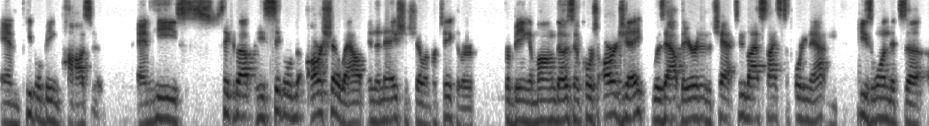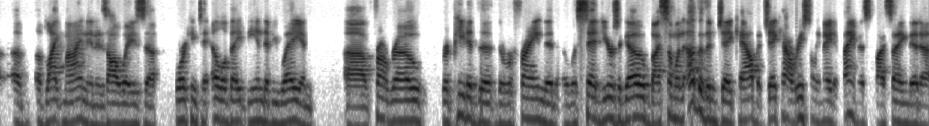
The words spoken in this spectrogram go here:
and people being positive. And he singled out, he singled our show out in the Nation show in particular for being among those. And of course, RJ was out there in the chat too last night supporting that. And he's one that's uh, of, of like mind and is always uh, working to elevate the NWA. And uh, front row repeated the, the refrain that was said years ago by someone other than J Cal, but J Cal recently made it famous by saying that, uh,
